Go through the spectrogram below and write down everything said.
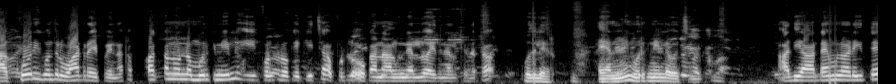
ఆ కోరి గొంతులు వాటర్ అయిపోయినాక పక్కన ఉన్న మురికి నీళ్ళు ఈ కొంటలోకి ఎక్కించి అప్పట్లో ఒక నాలుగు నెలలు ఐదు నెలల కిందట వదిలేరు. అవన్నీ మురికి నీళ్ళే వచ్చింది. అది ఆ టైంలో అడిగితే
